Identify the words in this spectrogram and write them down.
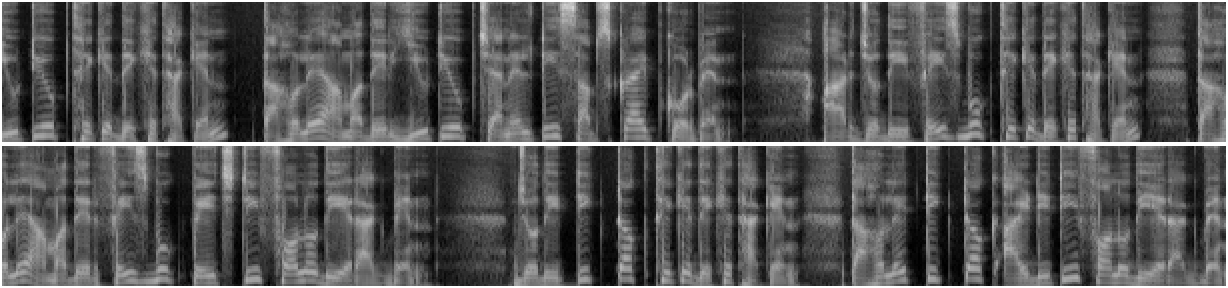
ইউটিউব থেকে দেখে থাকেন, তাহলে আমাদের ইউটিউব চ্যানেলটি সাবস্ক্রাইব করবেন। আর যদি ফেসবুক থেকে দেখে থাকেন, তাহলে আমাদের ফেসবুক পেজটি ফলো দিয়ে রাখবেন। যদি টিকটক থেকে দেখে থাকেন, তাহলে টিকটক আইডিটি ফলো দিয়ে রাখবেন।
